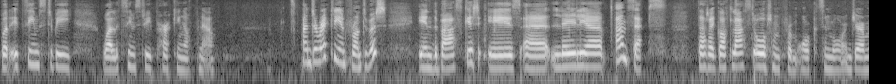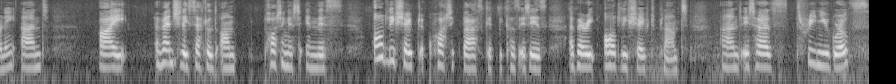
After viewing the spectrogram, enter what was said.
But it seems to be well it seems to be perking up now and directly in front of it in the basket is uh, Laelia anceps that I got last autumn from Orchids and More in Germany. And I eventually settled on potting it in this oddly shaped aquatic basket because it is a very oddly shaped plant. And it has three new growths.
